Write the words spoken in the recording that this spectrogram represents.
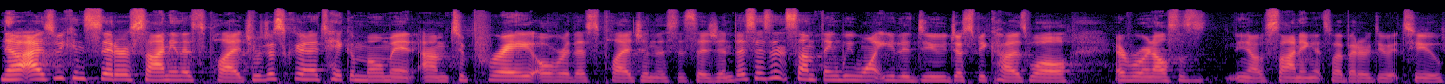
Now, as we consider signing this pledge, we're just going to take a moment um, to pray over this pledge and this decision. This isn't something we want you to do just because, well, everyone else is, you know, signing it, so I better do it too.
